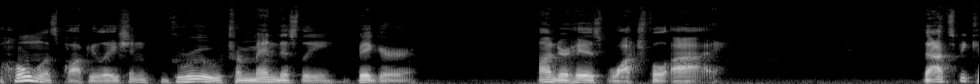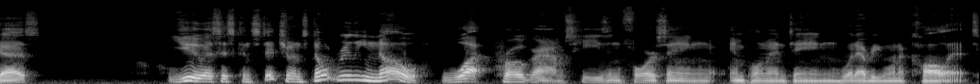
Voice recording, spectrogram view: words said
the homeless population grew tremendously bigger under his watchful eye. That's because you, as his constituents, don't really know what programs he's enforcing, implementing, whatever you want to call it.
